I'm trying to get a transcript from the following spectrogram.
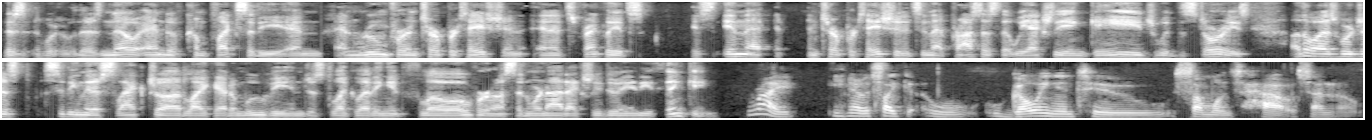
There's there's no end of complexity and and room for interpretation, and it's frankly it's it's in that interpretation, it's in that process that we actually engage with the stories. Otherwise, we're just sitting there slack jawed like at a movie and just like letting it flow over us, and we're not actually doing any thinking. Right. You know, it's like going into someone's house. I know.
